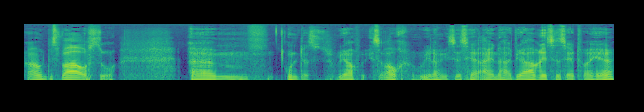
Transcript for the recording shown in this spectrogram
Ja, und das war auch so. Ähm, und das ja, ist auch, wie lange ist es her? Eineinhalb Jahre ist es etwa her.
